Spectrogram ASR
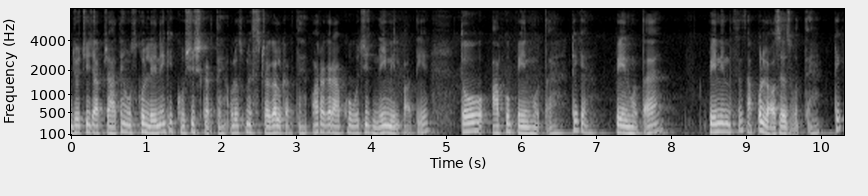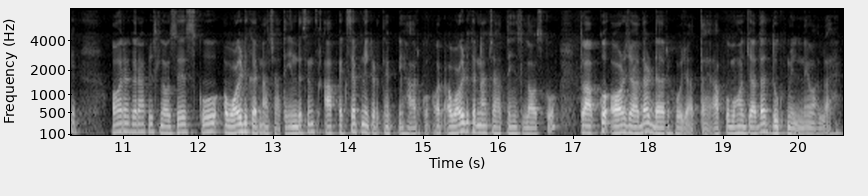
जो चीज़ आप चाहते हैं उसको लेने की कोशिश करते हैं और उसमें स्ट्रगल करते हैं और अगर आपको वो चीज़ नहीं मिल पाती है तो आपको पेन होता है, ठीक है पेन होता है पेन इन द सेंस आपको लॉसेज होते हैं, ठीक है। और अगर आप इस लॉसेस को अवॉइड करना चाहते हैं इन द सेंस आप एक्सेप्ट नहीं करते हैं अपनी हार को और अवॉइड करना चाहते हैं इस लॉस को तो आपको और ज़्यादा डर हो जाता है, आपको बहुत ज़्यादा दुख मिलने वाला है।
